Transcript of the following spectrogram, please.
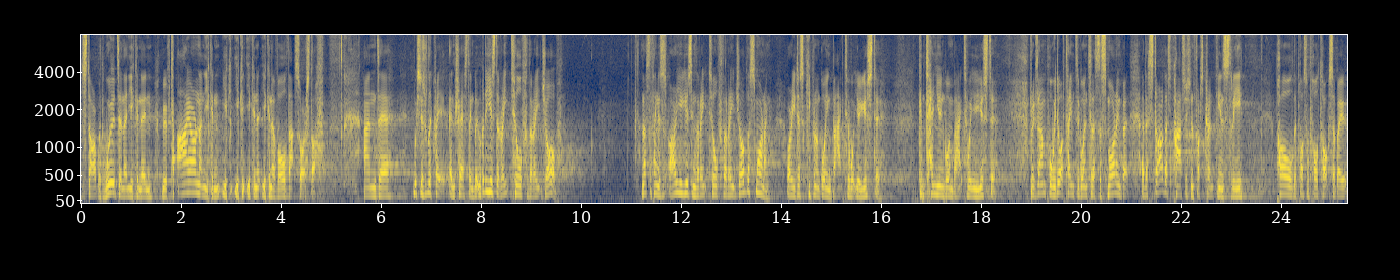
start with wood, and then you can then move to iron, and you can, you, you can, you can, you can evolve that sort of stuff. And uh, which is really quite interesting. But we've got to use the right tool for the right job. And that's the thing is, are you using the right tool for the right job this morning? Or are you just keeping on going back to what you're used to? Continuing going back to what you're used to? For example, we don't have time to go into this this morning, but at the start of this passage in 1 Corinthians 3, Paul, the Apostle Paul, talks about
